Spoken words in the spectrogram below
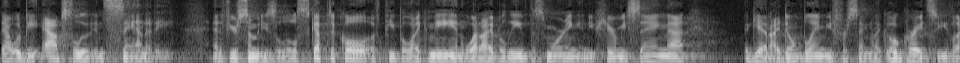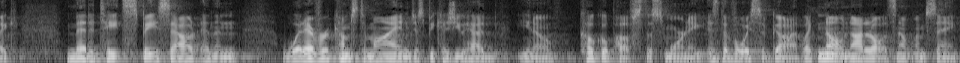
That would be absolute insanity. And if you're somebody who's a little skeptical of people like me and what I believe this morning, and you hear me saying that, again, I don't blame you for saying, like, oh, great, so you like meditate, space out, and then whatever comes to mind just because you had, you know, Cocoa Puffs this morning is the voice of God. Like, no, not at all. It's not what I'm saying.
